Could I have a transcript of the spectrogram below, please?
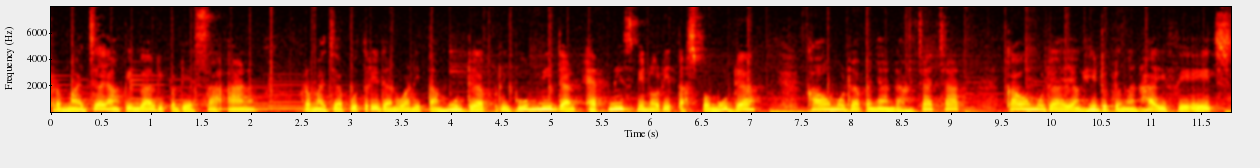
remaja yang tinggal di pedesaan, remaja putri dan wanita muda, pribumi dan etnis minoritas pemuda, kaum muda penyandang cacat, kaum muda yang hidup dengan HIV/AIDS,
